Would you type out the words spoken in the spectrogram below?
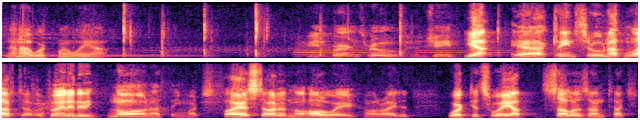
and then I worked my way out. She's burned through, isn't she? Yeah, yeah, clean through. Nothing left of her. Find anything? No, nothing much. Fire started in the hallway, all right. It worked its way up. Cellar's untouched.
